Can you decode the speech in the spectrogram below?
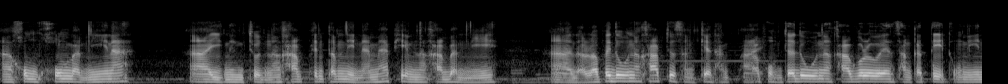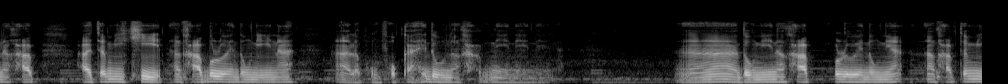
อ่าคมแบบนี้นะอ่าอีกหนึ่งจุดนะครับ เป็นตำหนิในแม่พิมพ์นะครับแบบนี้อ่าเดี๋ยวเราไปดูนะครับ จุดสังเกตถัดไปผมจะดูนะครับบริเวณสังกติตรงนี้นะครับ อาจจะมีขีดนะครับบริเวณตรงนี้นะอ่าเดี๋ยวผมโฟกัสให้ดูนะครับนี่นี่นี่ อ่าตรงนี้นะครับบริเวณตรงเนี้ยนะครับจะมี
